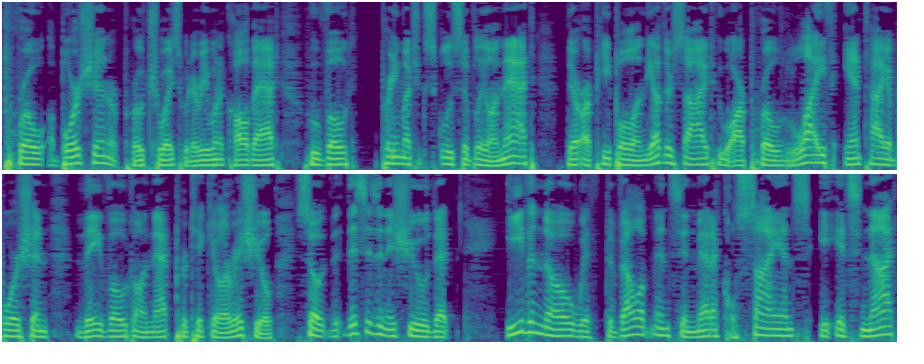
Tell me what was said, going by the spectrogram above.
pro abortion or pro choice, whatever you want to call that, who vote pretty much exclusively on that. There are people on the other side who are pro life, anti abortion. They vote on that particular issue. So th- this is an issue that even though with developments in medical science, it's not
